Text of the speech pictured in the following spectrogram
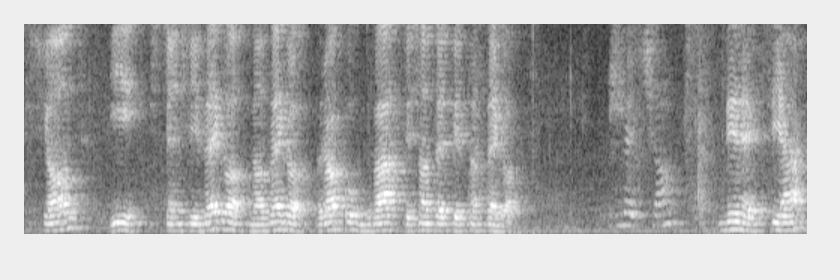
świąt i szczęśliwego nowego roku 2015. życzą Dyrekcja,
